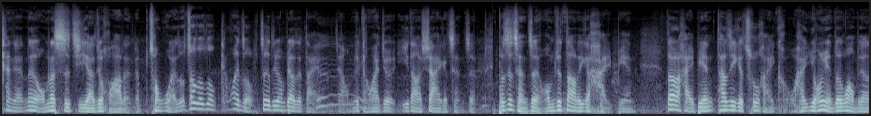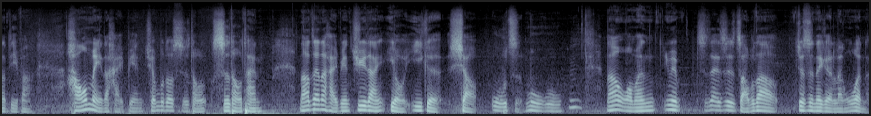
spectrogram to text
看起来那个我们的司机啊，就华人就冲过来说走走走，赶快走，这个地方不要再待了，这样我们就赶快就移到下一个城镇，不是城镇，我们就到了一个海边，到了海边，它是一个出海口，我还永远都忘不掉的地方，好美的海边，全部都石头石头滩，然后在那海边居然有一个小屋子木屋，嗯。然后我们因为实在是找不到，就是那个人问了，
